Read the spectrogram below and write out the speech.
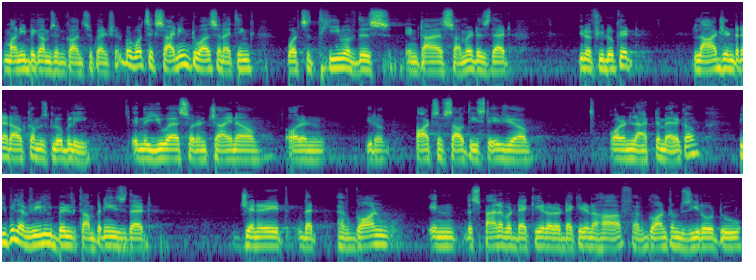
money becomes inconsequential. But what's exciting to us, and I think what's the theme of this entire summit, is that you know if you look at large internet outcomes globally in the U.S. or in China or in you know parts of Southeast Asia or in Latin America, people have really built companies that generate that have gone in the span of a decade or a decade and a half have gone from zero to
